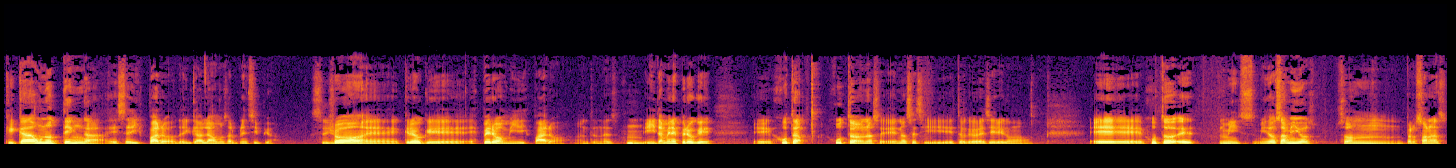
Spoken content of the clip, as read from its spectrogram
que cada uno tenga ese disparo del que hablábamos al principio. sí. Yo eh, creo que espero mi disparo, ¿entendés? Hmm. Y también espero que eh, justo, justo, no sé, no sé si esto que voy a decir es como... eh, justo eh, mis, mis dos amigos son personas,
